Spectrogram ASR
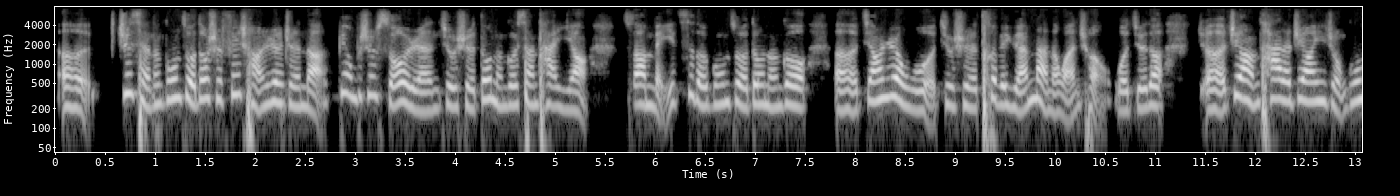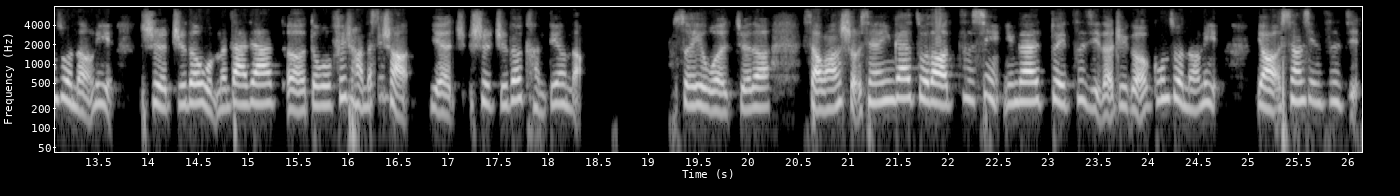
呃。之前的工作都是非常认真的，并不是所有人就是都能够像他一样，做到每一次的工作都能够呃将任务就是特别圆满的完成。我觉得呃这样他的这样一种工作能力是值得我们大家呃都非常的欣赏，也是值得肯定的。所以我觉得小王首先应该做到自信，应该对自己的这个工作能力要相信自己。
